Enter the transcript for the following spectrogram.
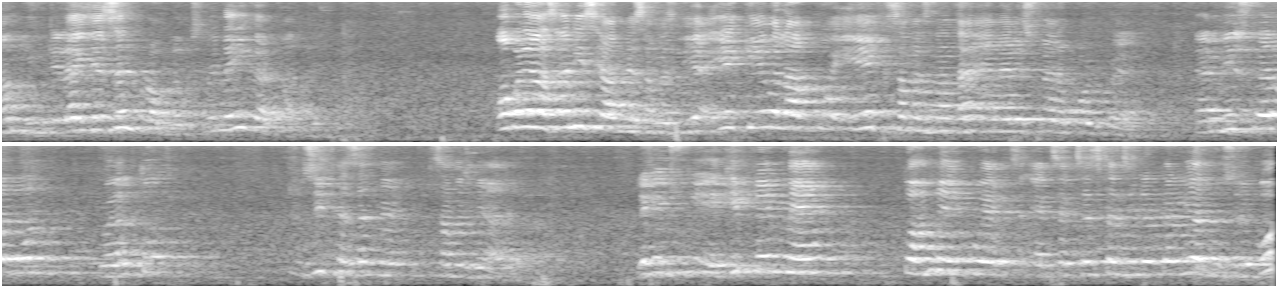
हम यूटिलाइजेशन प्रॉब्लम्स में नहीं कर पाते और बड़े आसानी से आपने समझ लिया एक केवल आपको एक समझना था M L square upon twelve M B square upon twelve तो उसी फ़ैशन में समझ में आ जाता है। लेकिन चूँकि एक ही प्लेन में है तो हमने एक को एक्स एक्सेस कंसीडर कर लिया दूसरे को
